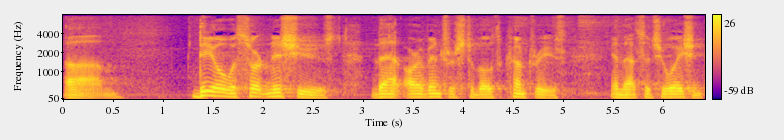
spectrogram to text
um, deal with certain issues that are of interest to both countries in that situation.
